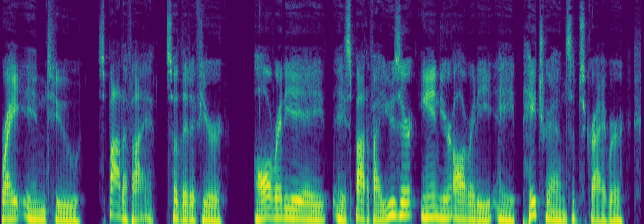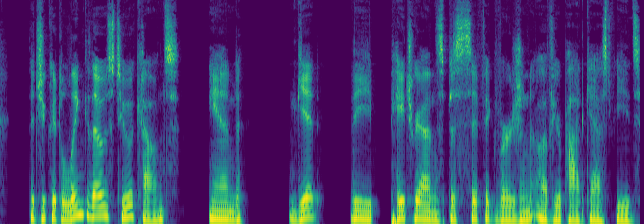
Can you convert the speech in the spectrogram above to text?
right into Spotify so that if you're already a, a Spotify user and you're already a Patreon subscriber, that you could link those two accounts and get the Patreon specific version of your podcast feeds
